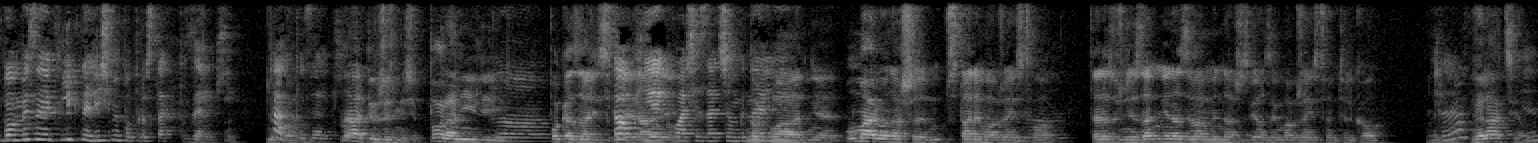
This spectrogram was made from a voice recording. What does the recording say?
Bo my sobie kliknęliśmy po prostu tak puzelki. Tak, Dokładnie. puzelki. No, Najpierw żeśmy się poranili, No. pokazali swoje Do rany. piekła się zaciągnęli. Dokładnie. Umarło nasze stare małżeństwo. No. Teraz już nie, za, nie nazywamy nasz związek małżeństwem, tylko Relacją, relacją. nie?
